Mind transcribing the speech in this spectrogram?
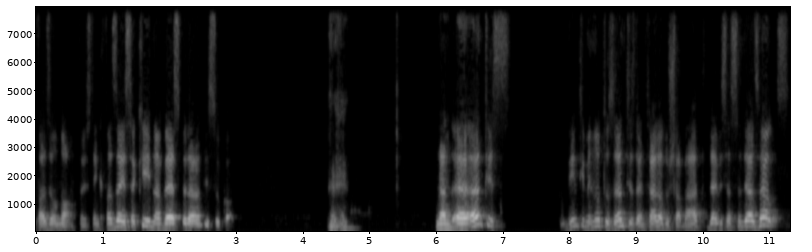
fazer um nó. Então, eles têm que fazer isso aqui na véspera de Sukkot. Eh, antes, 20 minutos antes da entrada do Shabat, deve-se acender as velas.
